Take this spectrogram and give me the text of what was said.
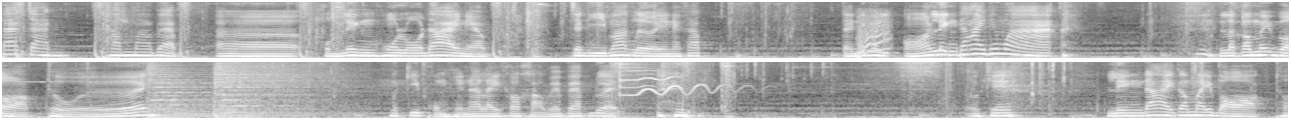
ถ้าอาจารย์ทำมาแบบเอ่อผมเล็งโฮโลได้เนี่ย จะดีมากเลยนะครับ แต่นี่มันอ๋อเล็งได้นี่ว่า แล้วก็ไม่บอกโถเอ้ยเมื่อกี้ผมเห็นอะไรขาวๆแวบๆด้วย โอเค เล็งได้ก็ไม่บอกโถ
